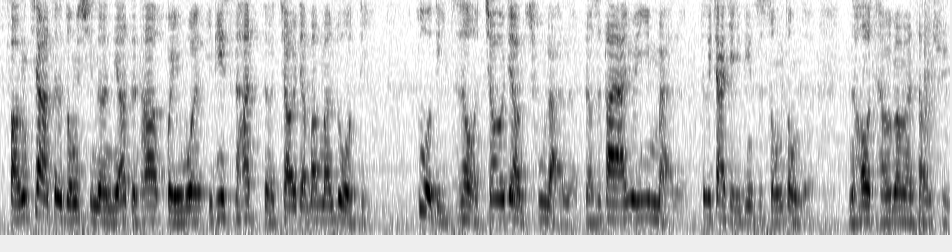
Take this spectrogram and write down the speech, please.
房价这个东西呢，你要等它回温，一定是它的交易量慢慢落底，落底之后交易量出来了，表示大家愿意买了，这个价钱一定是松动的，然后才会慢慢上去，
